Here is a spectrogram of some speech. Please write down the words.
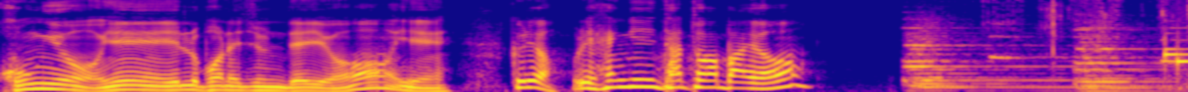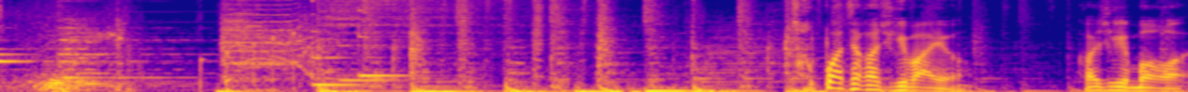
공유, 예, 일로 보내주면 돼요. 예. 그래요. 우리 행진이 단톡 한번 봐요. 첫 번째 거시기 봐요. 거시기 뭐,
